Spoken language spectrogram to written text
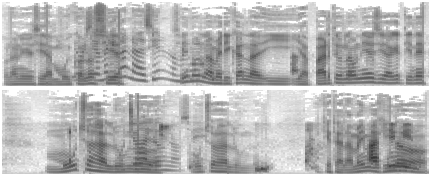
una universidad muy conocida. Americana, ¿sí? sí, no, la americana. Y, y aparte una universidad que tiene muchos alumnos. Muchos alumnos. Y que estará, me imagino.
